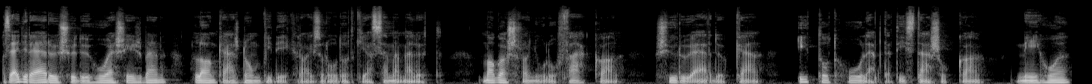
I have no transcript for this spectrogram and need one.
Az egyre erősödő hóesésben lankás dombvidék rajzolódott ki a szemem előtt, magasra nyúló fákkal, sűrű erdőkkel, itt-ott hólepte tisztásokkal, néhol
